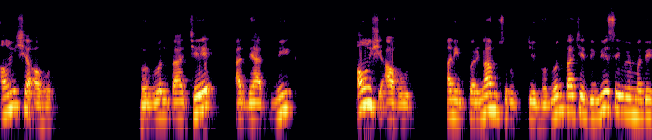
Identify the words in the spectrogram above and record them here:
अंश आहोत. भगवंताचे आध्यात्मिक अंश आहोत. आणि परिणामस्वरूप जे भगवंताचे दिव्य सेवेमध्ये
